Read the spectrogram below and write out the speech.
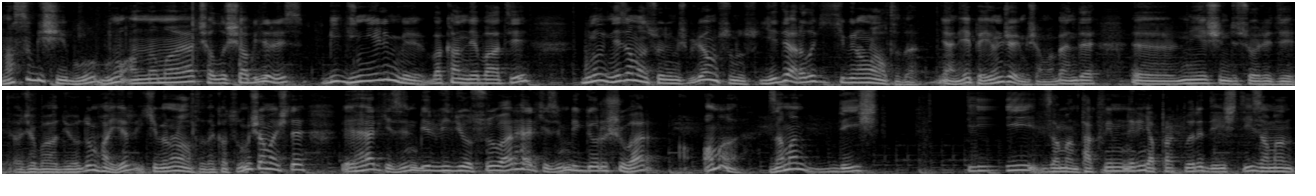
nasıl bir şey bu? Bunu anlamaya çalışabiliriz. Bir dinleyelim mi Bakan Nebati? Bunu ne zaman söylemiş biliyor musunuz? 7 Aralık 2016'da. Yani epey önceymiş ama ben de e, niye şimdi söyledi acaba diyordum. Hayır 2016'da katılmış ama işte e, herkesin bir videosu var. Herkesin bir görüşü var. Ama zaman değiştiği zaman takvimlerin yaprakları değiştiği zaman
